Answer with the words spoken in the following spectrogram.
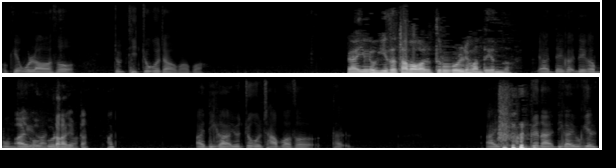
오케이 올라와서 좀 뒤쪽을 잡아봐봐. 야, 여기서 잡아가지고 들어올리면 안 되겠나? 야 내가 내가 아, 몸무게가 안 올라가자, 된다. 일단. 아 네가 요쪽을 잡아서 다... 아이 당근아 네가 여길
